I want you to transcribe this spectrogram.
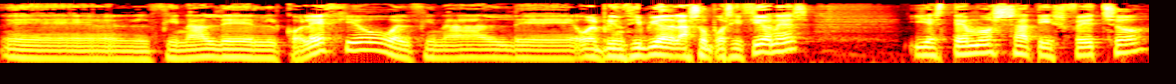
eh, el final del colegio o el final de o el principio de las oposiciones y estemos satisfechos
